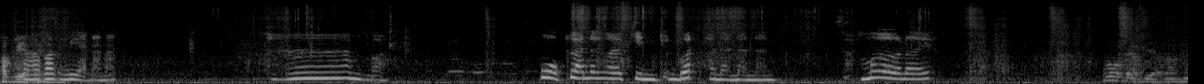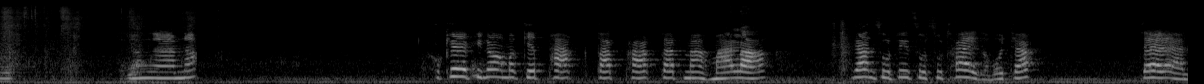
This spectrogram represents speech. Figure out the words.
ผักเวียดหานั่นพักเวียดอันนั้นห้ามบ่ปลูกเทื่อนึงเอากินจนเบิดอันนั้นอันนั้นซัมเมอร์เลยโอ้แบบเวียดนะฮะงามๆนะ โอเค พี่น้องมาเก็บพัก ตัดพัก ตัดมากมาละย่านสุดนี่สุดสุดท้ายกับโบจัก แต่อัน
